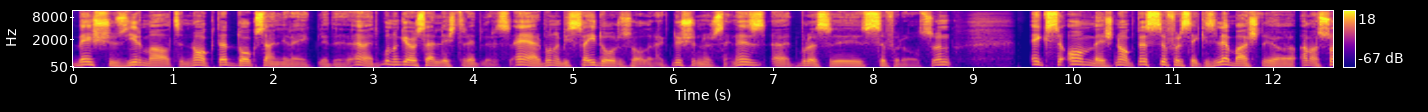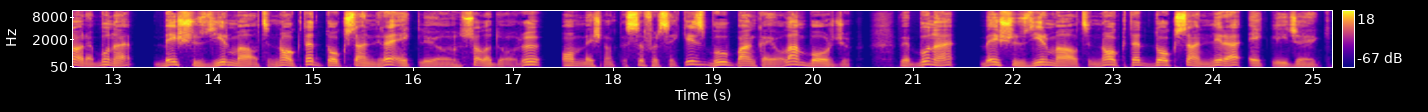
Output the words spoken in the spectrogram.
526.90 lira ekledi. Evet, bunu görselleştirebiliriz. Eğer bunu bir sayı doğrusu olarak düşünürseniz, evet burası 0 olsun. Eksi 15.08 ile başlıyor ama sonra buna 526.90 lira ekliyor. Sola doğru 15.08 bu bankaya olan borcu. Ve buna 526.90 lira ekleyecek.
